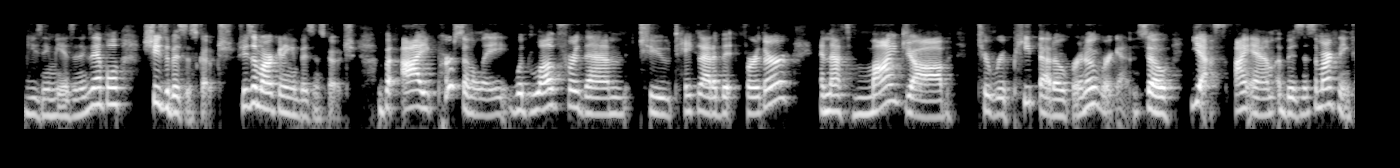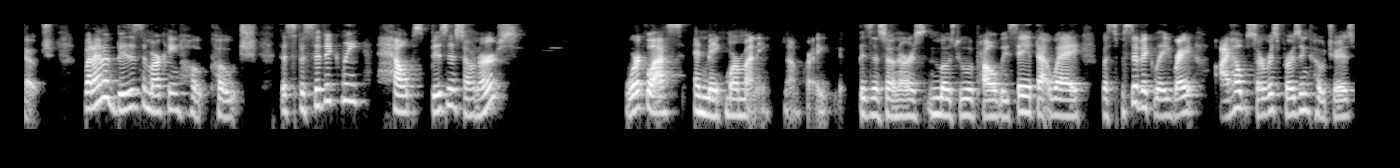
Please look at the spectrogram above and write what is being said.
using me as an example, she's a business coach. She's a marketing and business coach. But I personally would love for them to take that a bit further. And that's my job to repeat that over and over again. So, yes, I am a business and marketing coach, but I'm a business and marketing ho- coach that specifically helps business owners work less and make more money. Now, right, business owners, most people would probably say it that way, but specifically, right, I help service pros and coaches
